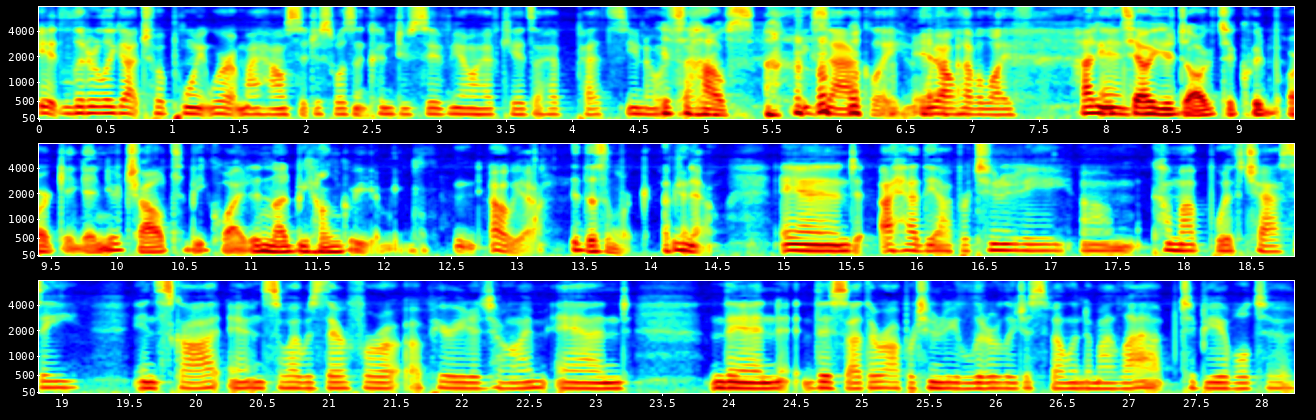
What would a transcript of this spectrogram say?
it literally got to a point where at my house it just wasn't conducive. You know, I have kids, I have pets. You know, It's a house. exactly. We all have a life. How do you And- tell your dog to quit barking and your child to be quiet and not be hungry? I mean, Oh yeah, it doesn't work. Okay. no. And I had the opportunity um, come up with Chassis in Scott, and so I was there for a, a period of time, and then this other opportunity literally just fell into my lap to be able to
